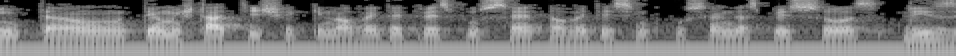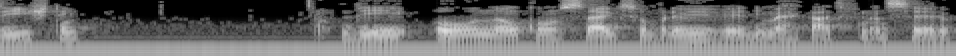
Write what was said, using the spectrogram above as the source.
Então, tem uma estatística que 93%, 95% das pessoas desistem de ou não conseguem sobreviver de mercado financeiro.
